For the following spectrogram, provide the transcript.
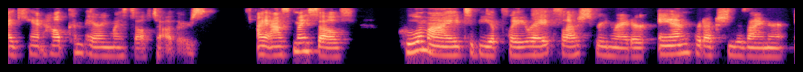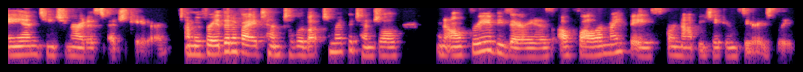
I can't help comparing myself to others. I ask myself, who am I to be a playwright slash screenwriter and production designer and teaching artist educator? I'm afraid that if I attempt to live up to my potential in all three of these areas, I'll fall on my face or not be taken seriously.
